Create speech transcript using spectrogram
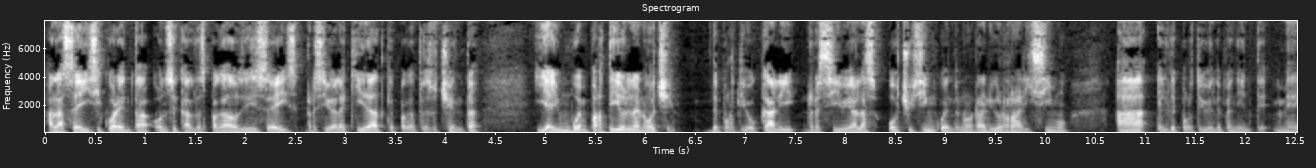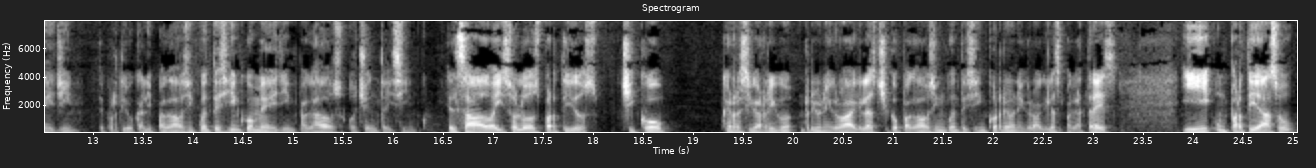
A las 6 y 40, Once Caldas paga 2.16, recibe a la Equidad que paga 3.80 y hay un buen partido en la noche. Deportivo Cali recibe a las 8 y 50 en un horario rarísimo a el Deportivo Independiente Medellín. Deportivo Cali paga 2.55, Medellín paga 2.85. El sábado hay solo dos partidos. Chico que recibe a Río, Negro Águilas. Chico paga 2.55, Río Negro Águilas paga 3. Y un partidazo,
